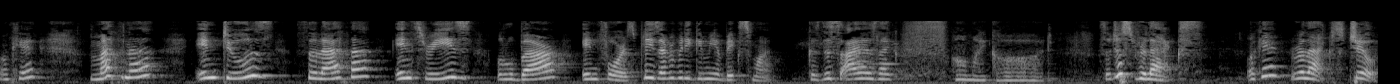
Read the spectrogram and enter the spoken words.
Okay? Mathna in twos, thulatha in threes, ruba' in fours. Please everybody give me a big smile. Because this ayah is like, oh my god. So just relax. Okay? Relax, chill.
